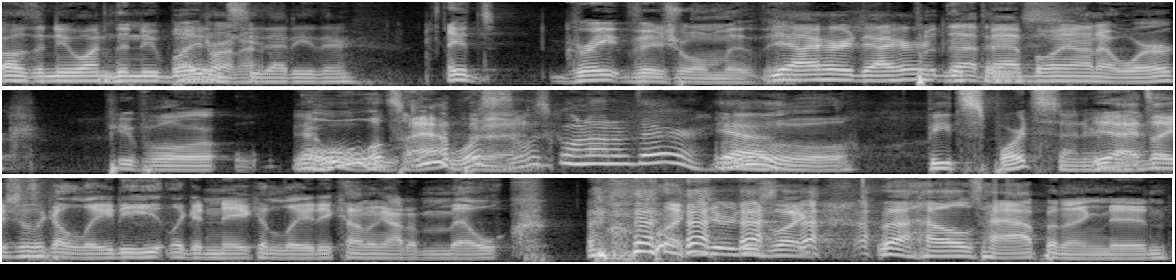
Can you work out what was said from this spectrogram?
Oh, the new one. The new Blade I didn't Runner. See that either? It's great visual movie. Yeah, I heard. I heard. put good that bad things. boy on at work. People, Yeah, oh, ooh, what's ooh, happening? What's, what's going on up there? Yeah, Ooh. Beats Sports Center. Yeah, man. it's like it's just like a lady, like a naked lady coming out of milk. like you're just like, the hell's happening, dude?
